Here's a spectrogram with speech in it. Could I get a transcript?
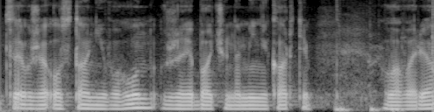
І це вже останній вагон, вже я бачу на міні-карті главаря.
